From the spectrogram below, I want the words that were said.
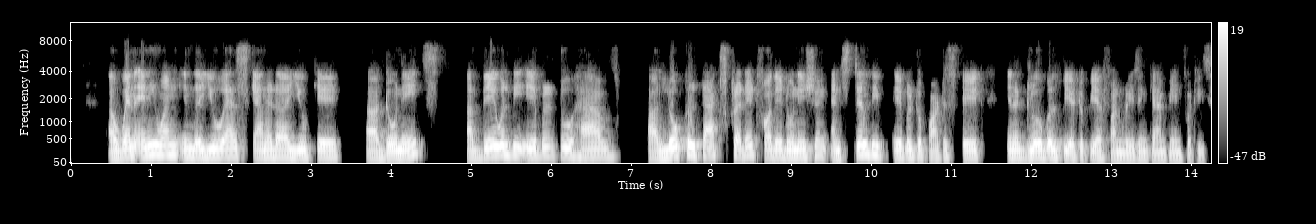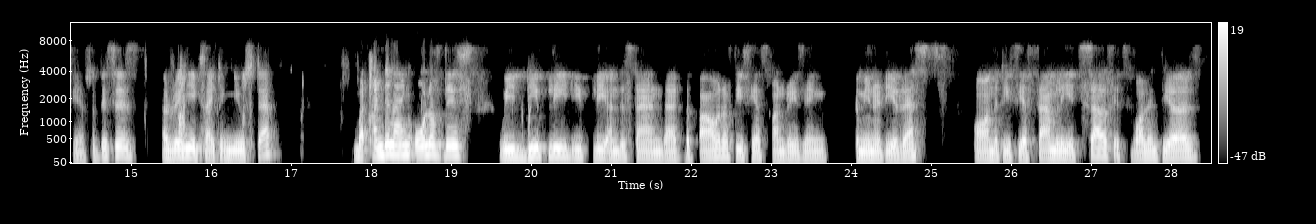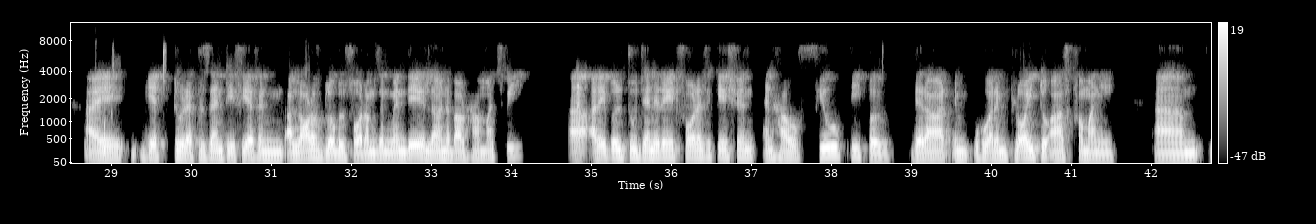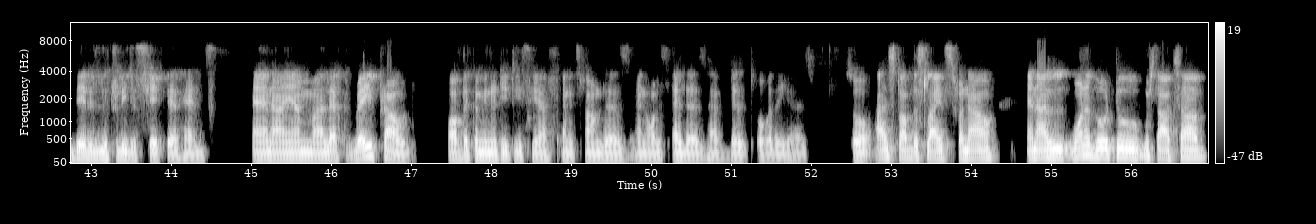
uh, when anyone in the US, Canada, UK uh, donates, uh, they will be able to have local tax credit for their donation and still be able to participate in a global peer-to-peer -peer fundraising campaign for TCF. So this is a really exciting new step. But underlying all of this, we deeply, deeply understand that the power of TCF fundraising community rests on the TCF family itself, its volunteers, I get to represent TCF in a lot of global forums. And when they learn about how much we uh, are able to generate for education and how few people there are who are employed to ask for money, um, they literally just shake their heads. And I am uh, left very proud of the community TCF and its founders and all its elders have built over the years. So I'll stop the slides for now. And I'll want to go to Mushtaq Saab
